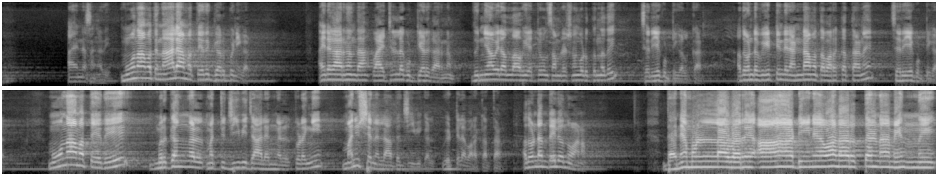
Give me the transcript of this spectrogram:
അതിന്റെ സംഗതി. മൂന്നാമത്തെ നാലാമത്തേത് ഗർഭിണികൾ. അതിന്റെ കാരണം എന്താ? വയറ്റിലുള്ള കുട്ടിയാണ് കാരണം. ദുന്യാവിൽ അള്ളാഹു ഏറ്റവും സംരക്ഷണം കൊടുക്കുന്നത് ചെറിയ കുട്ടികൾക്കാണ്. അതുകൊണ്ട് വീട്ടിന്റെ രണ്ടാമത്തെ വറക്കത്താണ് ചെറിയ കുട്ടികൾ. മൂന്നാമത്തേത് മൃഗങ്ങൾ മറ്റു ജീവിജാലങ്ങൾ തുടങ്ങി മനുഷ്യനല്ലാത്ത ജീവികൾ വീട്ടിലെ വറക്കത്താണ്. അതുകൊണ്ട് എന്തെങ്കിലും ഒന്ന് വേണം. ധനമുള്ളവർ ആടിനെ വളർത്തണമെന്ന്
